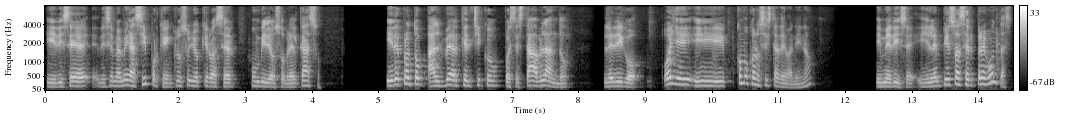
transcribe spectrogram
Y dice, dice mi amiga, sí, porque incluso yo quiero hacer un video sobre el caso. Y de pronto, al ver que el chico pues está hablando, le digo, oye, ¿y cómo conociste a Devani, no? Y me dice, y le empiezo a hacer preguntas.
